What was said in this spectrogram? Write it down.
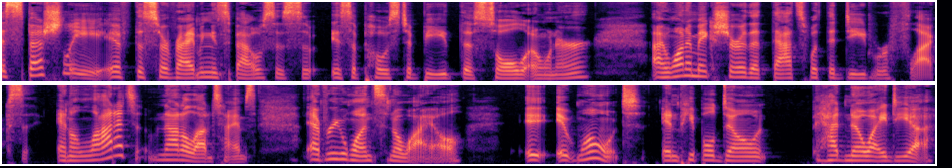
especially if the surviving spouse is is supposed to be the sole owner, I want to make sure that that's what the deed reflects. And a lot of t- not a lot of times, every once in a while, it, it won't, and people don't had no idea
